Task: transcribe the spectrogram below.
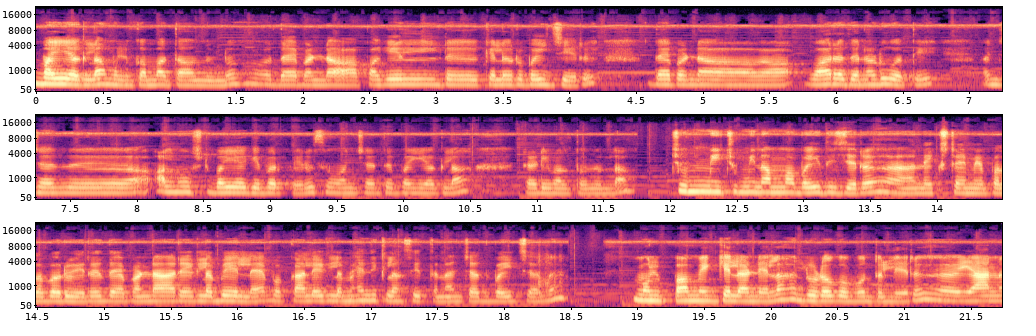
ಬೈಯಾಗ್ಲ ಮುಲ್ಕ ಮಾತ ಉಂಡು ದಯಪಂಡ ಪಗೇಲ್ಡ್ ಕೆಲವರು ಬೈಜೇರು. ದಯಪಂಡ ವಾರದ ನಡುವತೆ ಅಂಚಾದ್ ಆಲ್ಮೋಸ್ಟ್ ಬೈಯಾಗೆ ಬರ್ಪೇರು. ಸೊ ಅಂಚಾದ್ ಬೈಯಾಗ್ಲ ರೆಡಿ ಮಲ್ತೊಂದುಲ್ಲ. ಚುಮ್ಮಿ ಚುಮ್ಮಿ ನಮ್ಮ ಬೈದಿಜೆರ್ ನೆಕ್ಸ್ಟ್ ಟೈಮ್ ಏಪಲ ಬರುವೆರು. ದಯಪಂಡ ಆರೇಗ್ಲ ಬೇಲೆ, ಬೊಕ್ಕ ಅಲೆಗ್ಲ ಮೆಹಂದಿ ಕ್ಲಾಸ್ ಇತ್ತನ ಅಂಚಾದ್ ಬೈಜಾಲ. ಮುಲ್ಪ ಮೆಗ್ಗೆಲಂಡೆಲ್ಲ ಲುಡೋಗೊ ಬಂದುಲ್ಲೇರು ಯಾನ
